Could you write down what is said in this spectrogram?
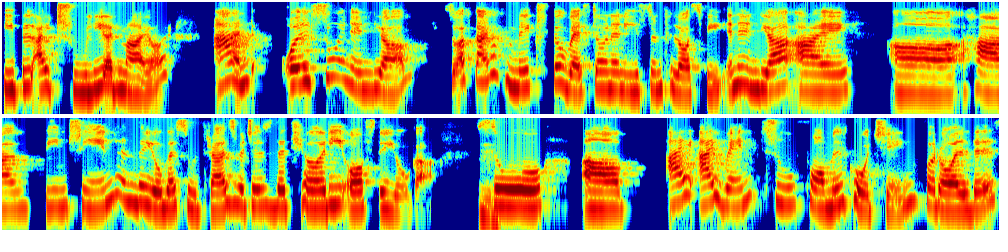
people I truly admire. And also in India, so I've kind of mixed the Western and Eastern philosophy. In India, I uh, have been trained in the Yoga Sutras, which is the theory of the yoga. Mm. So uh, I I went through formal coaching for all this,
